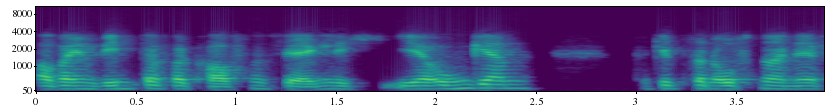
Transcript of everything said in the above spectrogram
Aber im Winter verkaufen sie eigentlich eher ungern. Da gibt es dann oft nur eine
